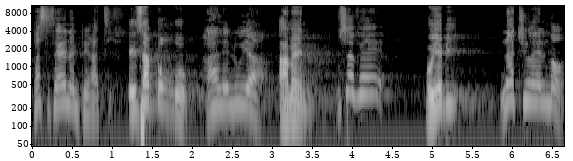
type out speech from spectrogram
Parce que c'est un impératif. Alléluia. amen Vous savez, naturellement,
